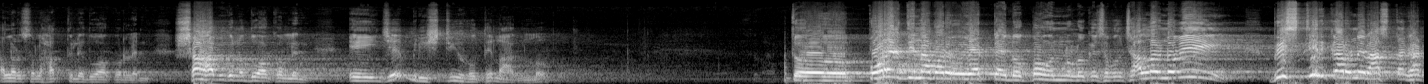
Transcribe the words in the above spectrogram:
আল্লাহ রসুল হাত তুলে দোয়া করলেন। সাহাবিগুলো দোয়া করলেন, এই যে বৃষ্টি হতে লাগল তো পরের দিন আবার ওই একটাই লোক বা অন্য লোক এসে বলছে আল্লাহ নবী, বৃষ্টির কারণে রাস্তাঘাট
